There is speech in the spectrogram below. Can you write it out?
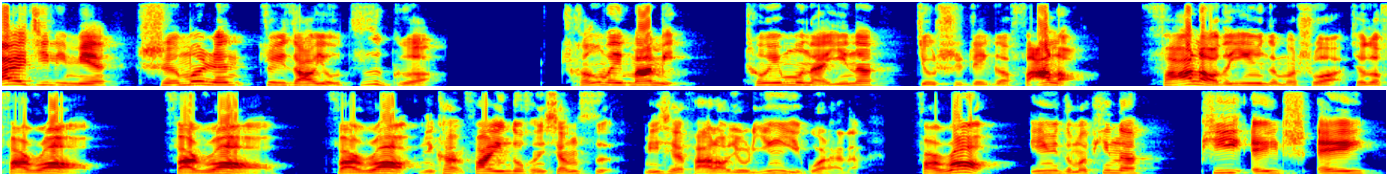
埃及里面什么人最早有资格成为妈咪，成为木乃伊呢？就是这个法老。法老的英语怎么说？叫做 Pharaoh，Pharaoh，Pharaoh。你看发音都很相似，明显法老就是音译过来的。Pharaoh 英语怎么拼呢？P H A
